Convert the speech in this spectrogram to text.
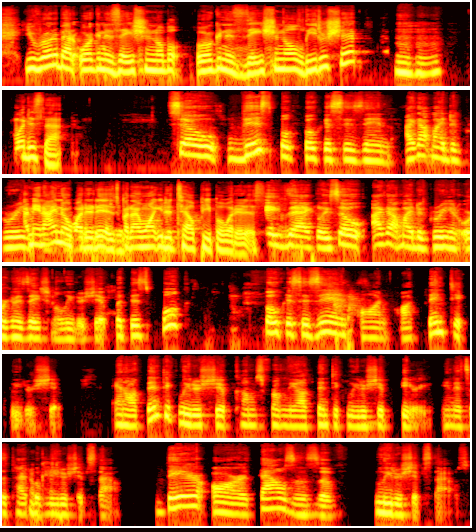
you wrote about organizational organizational leadership. Mhm. What is that? So this book focuses in. I got my degree. I mean, I know what it is, but I want you to tell people what it is. Exactly. So I got my degree in organizational leadership, but this book focuses in on authentic leadership. And authentic leadership comes from the authentic leadership theory, and it's a type of leadership style. There are thousands of leadership styles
